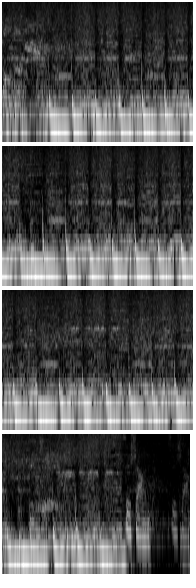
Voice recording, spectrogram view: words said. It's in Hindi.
dj 吧 dj 上刺上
